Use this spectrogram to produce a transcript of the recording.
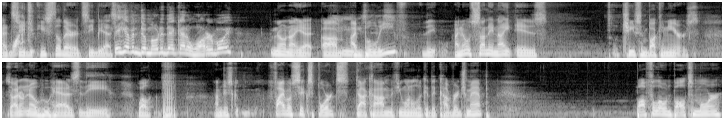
at What? CB. He's still there at CBS. They haven't demoted that guy to water boy. no, not yet. Um, I Jesus. believe the. I know Sunday night is Chiefs and Buccaneers. So I don't know who has the. Well, pfft, I'm just 506sports.com if you want to look at the coverage map. Buffalo and Baltimore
